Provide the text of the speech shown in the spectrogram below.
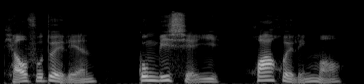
条幅对联、工笔写意、花卉翎毛，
